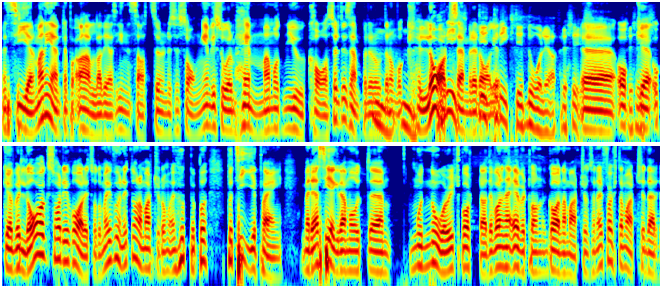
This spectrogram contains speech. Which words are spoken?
Men ser man egentligen på alla deras insatser under säsongen, vi såg dem hemma mot Newcastle till exempel, där, de, där de var mm. klart riktigt, sämre laget. Riktigt, riktigt dåliga, precis. Eh, och, precis. och överlag så har det ju varit så. De har ju vunnit några matcher, de är uppe på, på 10 poäng. Men det segrar mot eh, mot Norwich borta. Det var den här Everton-galna matchen. Sen är det första matchen där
